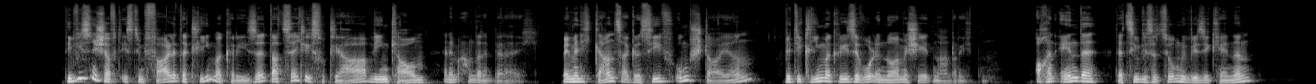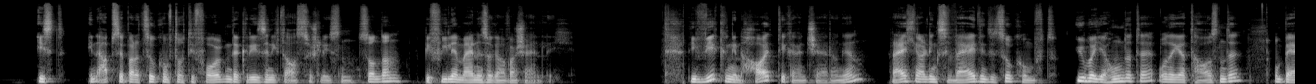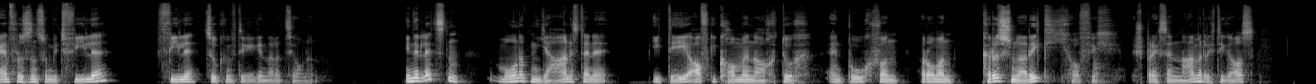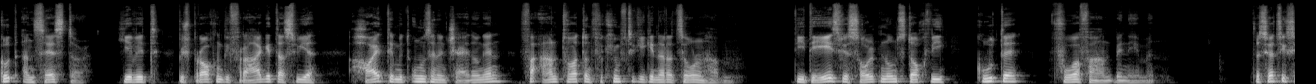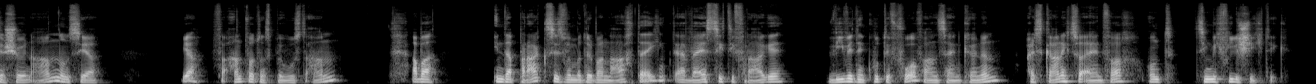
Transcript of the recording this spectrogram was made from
Die Wissenschaft ist im Falle der Klimakrise tatsächlich so klar wie in kaum einem anderen Bereich. Wenn wir nicht ganz aggressiv umsteuern, wird die Klimakrise wohl enorme Schäden anrichten. Auch ein Ende der Zivilisation, wie wir sie kennen, ist in absehbarer Zukunft durch die Folgen der Krise nicht auszuschließen, sondern, wie viele meinen, sogar wahrscheinlich. Die Wirkungen heutiger Entscheidungen reichen allerdings weit in die Zukunft, über Jahrhunderte oder Jahrtausende und beeinflussen somit viele, viele zukünftige Generationen. In den letzten Monaten, Jahren ist eine Idee aufgekommen, auch durch ein Buch von Roman Krishnarik, ich hoffe, ich spreche seinen Namen richtig aus, Good Ancestor. Hier wird besprochen die Frage, dass wir heute mit unseren Entscheidungen Verantwortung für künftige Generationen haben. Die Idee ist, wir sollten uns doch wie gute Vorfahren benehmen. Das hört sich sehr schön an und sehr, ja, verantwortungsbewusst an. Aber in der Praxis, wenn man darüber nachdenkt, erweist sich die Frage, wie wir denn gute Vorfahren sein können, als gar nicht so einfach und ziemlich vielschichtig.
